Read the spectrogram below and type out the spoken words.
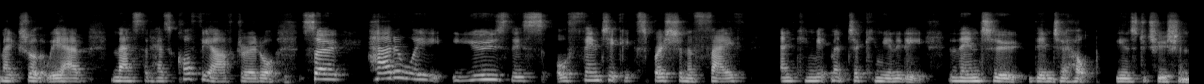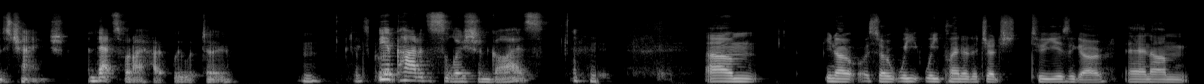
make sure that we have mass that has coffee after it. Or so, how do we use this authentic expression of faith and commitment to community then to then to help the institutions change? And that's what I hope we would do. Mm. Be a part of the solution, guys. um, you know, so we we planted a church two years ago, and um,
